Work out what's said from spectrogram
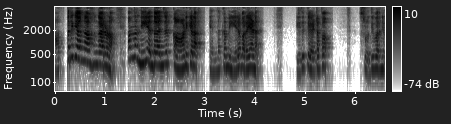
അത്രയ്ക്ക് അങ്ങ് അഹങ്കാരമാണോ? അന്ന് നീ എന്താ കാണിക്കട എന്നൊക്കെ മീര പറയാണ്. ഇത് കേട്ടപ്പം ശ്രുതി പറഞ്ഞു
